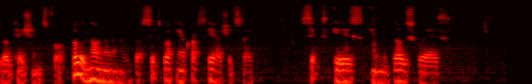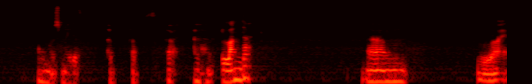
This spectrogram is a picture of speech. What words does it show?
locations for, oh, no, no, no, no, we've got six blocking across here, I should say. Six is in those squares. Almost made a, a, a, a blunder. Um, right.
